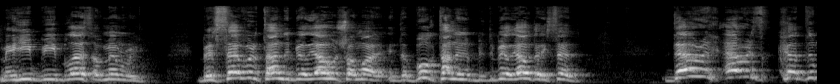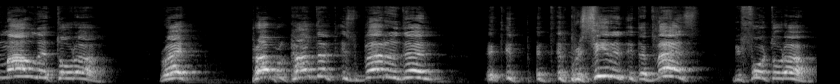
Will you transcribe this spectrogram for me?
May he be blessed of memory. Besever Tan Yahu Shamar. In the book Tan Yahu that he said, Derech Eretz Kadmal Torah right? Proper conduct is better than it, it, it, it preceded, it advanced before Torah.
